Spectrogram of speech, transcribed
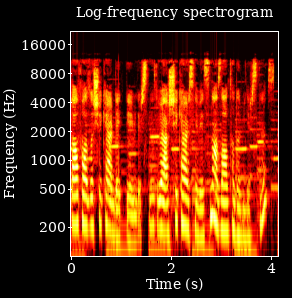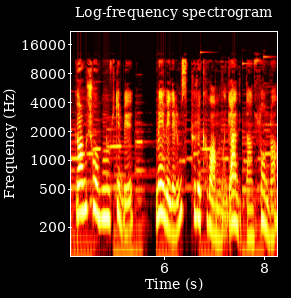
daha fazla şeker de ekleyebilirsiniz veya şeker seviyesini azaltabilirsiniz. Görmüş olduğunuz gibi meyvelerimiz püre kıvamına geldikten sonra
